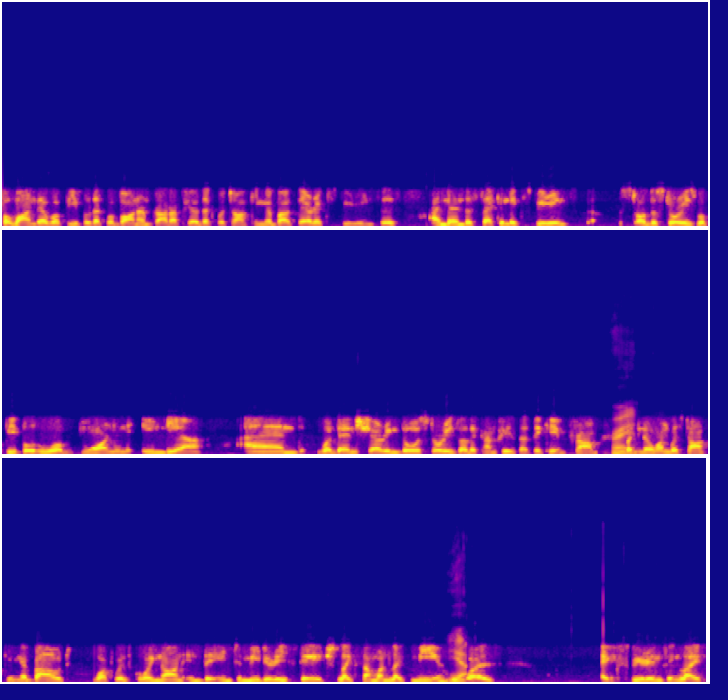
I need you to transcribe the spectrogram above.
For one, there were people that were born and brought up here that were talking about their experiences, and then the second experience or the stories were people who were born in India and were then sharing those stories or the countries that they came from. Right. But no one was talking about what was going on in the intermediary stage, like someone like me who Yeah. was experiencing life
